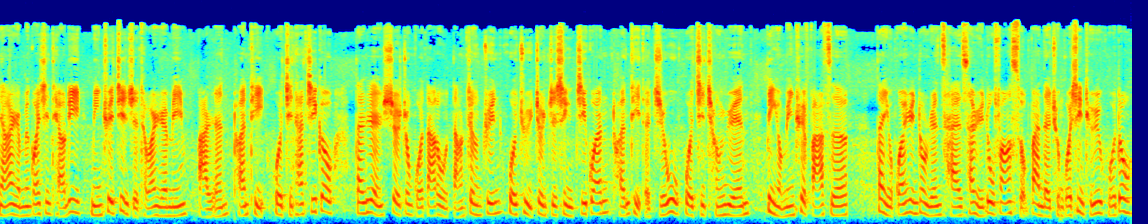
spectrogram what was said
两岸人民关系条例》明确禁止台湾人民、法人、团体或其他机构担任涉中国大陆党政军或具政治性机关、团体的职务或其成员，并有明确罚则。但有关运动人才参与陆方所办的全国性体育活动，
